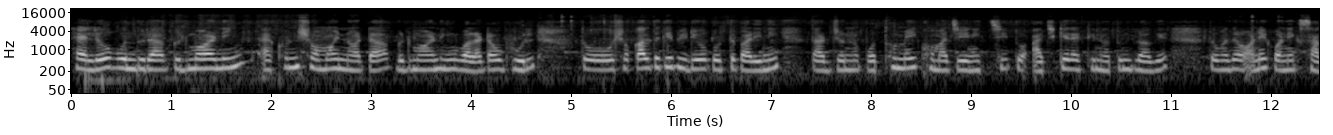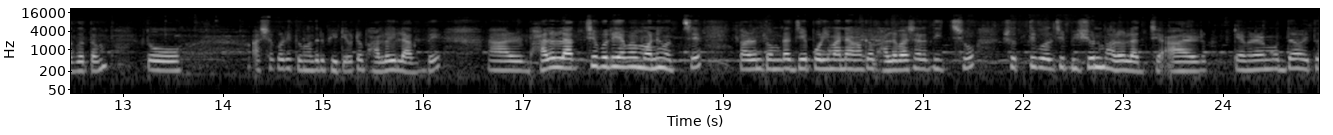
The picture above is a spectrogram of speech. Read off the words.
হ্যালো বন্ধুরা গুড মর্নিং এখন সময় নটা গুড মর্নিং বলাটাও ভুল। তো সকাল থেকে ভিডিও করতে পারিনি, তার জন্য প্রথমেই ক্ষমা চেয়ে নিচ্ছি। তো আজকের একটি নতুন ব্লগে তোমাদের অনেক অনেক স্বাগতম। তো আশা করি তোমাদের ভিডিওটা ভালোই লাগবে। আর ভালো লাগছে বলেই আমার মনে হচ্ছে, কারণ তোমরা যে পরিমাণে আমাকে ভালোবাসা দিচ্ছ, সত্যি বলছি ভীষণ ভালো লাগছে। আর ক্যামেরার মধ্যে হয়তো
